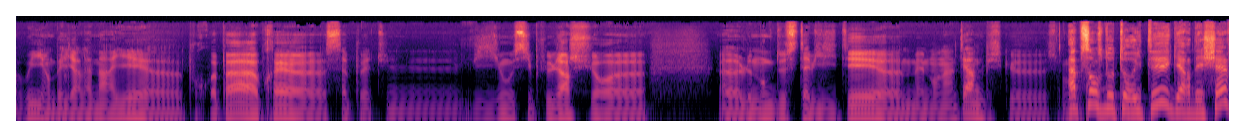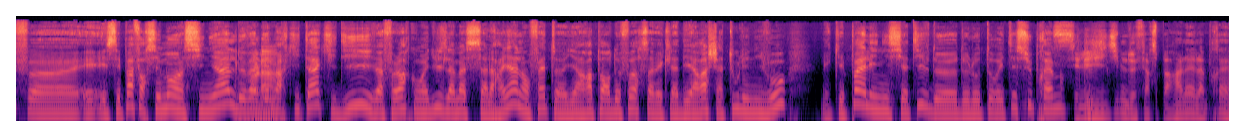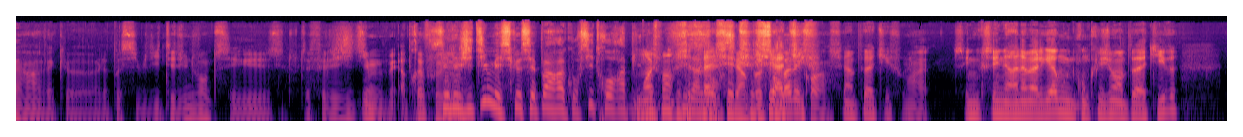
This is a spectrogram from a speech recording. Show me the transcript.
Oui, embellir la mariée, pourquoi pas? Après, ça peut être une vision aussi plus large sur euh, le manque de stabilité, euh, même en interne, puisque... Absence d'autorité, guerre des chefs, euh, et, et c'est pas forcément un signal de Voilà. Valdemar Kita qui dit il va falloir qu'on réduise la masse salariale. En fait, il y a un rapport de force avec la DRH à tous les niveaux, mais qui n'est pas à l'initiative de, de l'autorité suprême. C'est légitime de faire ce parallèle après, hein, avec euh, la possibilité d'une vente. C'est tout à fait légitime. Mais après, faut... C'est légitime, mais est-ce que c'est pas un raccourci trop rapide Moi, je pense que c'est un peu c'est un peu hâtif. ouais. Ouais. C'est une- c'est une- un amalgame ou une conclusion un peu hâtive.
